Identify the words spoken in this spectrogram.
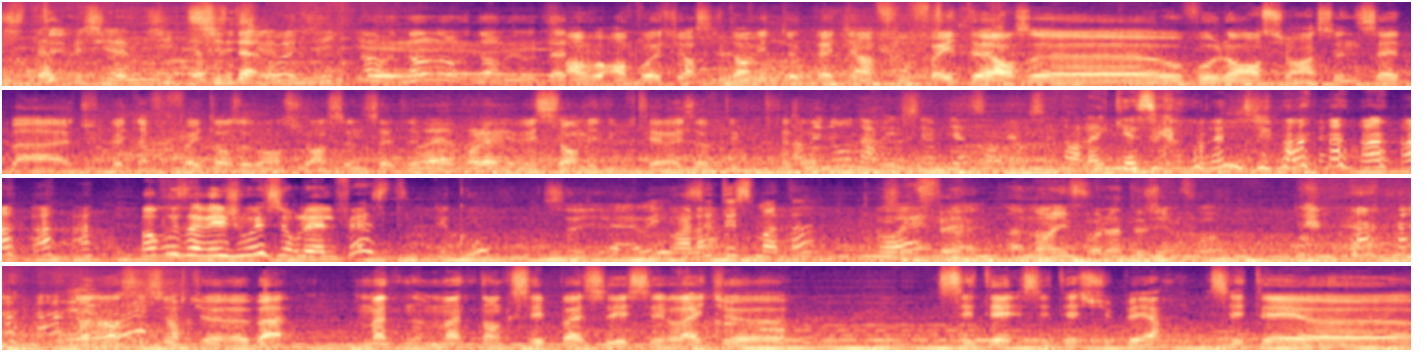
Si t'apprécies la musique, si t'apprécies t'as- la ouais. musique Non, et- non, non, non, mais au-delà- en, en voiture, si t'as envie de te claquer un Foo Fighters euh, au volant sur un sunset, bah tu claques un Foo Fighters au volant sur un sunset, y'a pas de problème. Mais si t'as envie d'écouter Resolve, t'écoutes Ah Resolve. mais nous on a réussi à bien s'ambiancer dans la caisse quand même, tu vois. Bon, vous avez joué sur le Hellfest, du coup Ça y est. Bah oui, Voilà. c'était ce matin. Ouais. C'est fait. Maintenant, il faut la deuxième fois. Non, non, c'est sûr que bah, maintenant, maintenant que c'est passé, c'est vrai que c'était, c'était super. C'était, euh,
